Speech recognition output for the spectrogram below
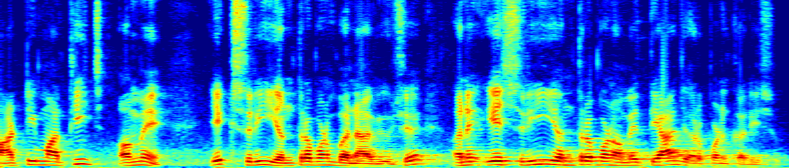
માટીમાંથી જ અમે એક શ્રી યંત્ર પણ બનાવ્યું છે અને એ શ્રી યંત્ર પણ અમે ત્યાં જ અર્પણ કરીશું.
